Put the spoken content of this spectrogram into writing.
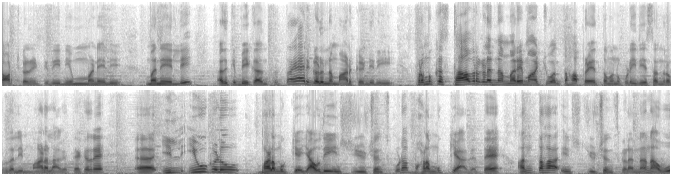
ಟಾರ್ಚ್ಗಳನ್ನ ಇಟ್ಟಿರಿ ನಿಮ್ಮ ಮನೆಯಲ್ಲಿ ಮನೆಯಲ್ಲಿ ಅದಕ್ಕೆ ಬೇಕಾದಂಥ ತಯಾರಿಗಳನ್ನು ಮಾಡ್ಕೊಂಡಿರಿ. ಪ್ರಮುಖ ಸ್ಥಾವರಗಳನ್ನು ಮರೆಮಾಚುವಂತಹ ಪ್ರಯತ್ನವನ್ನು ಕೂಡ ಇದೇ ಸಂದರ್ಭದಲ್ಲಿ ಮಾಡಲಾಗುತ್ತೆ. ಯಾಕಂದರೆ ಇಲ್ಲಿ ಇವುಗಳು ಬಹಳ ಮುಖ್ಯ. ಯಾವುದೇ ಇನ್ಸ್ಟಿಟ್ಯೂಷನ್ಸ್ ಕೂಡ ಬಹಳ ಮುಖ್ಯ ಆಗುತ್ತೆ. ಅಂತಹ ಇನ್ಸ್ಟಿಟ್ಯೂಷನ್ಸ್ಗಳನ್ನು ನಾವು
